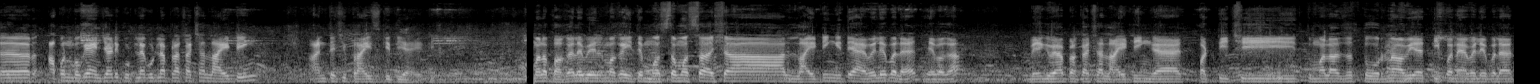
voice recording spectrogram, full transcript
तर आपण बघूया यांच्याकडे कुठल्या कुठल्या प्रकारच्या लाइटिंग आणि त्याची प्राईस किती आहे ती? मला बघायला मिळेल. मग इथे मस्त मस्त अशा लाइटिंग इथे अवेलेबल आहेत. हे बघा. वेगवेगळ्या प्रकारच्या लाइटिंग आहेत. पट्टीची तुम्हाला जर तोरणं हवी आहेत ती पण अवेलेबल आहेत.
